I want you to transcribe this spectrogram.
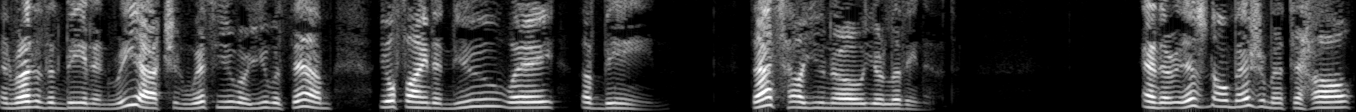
And rather than being in reaction with you or you with them, you'll find a new way of being. That's how you know you're living it. And there is no measurement to how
